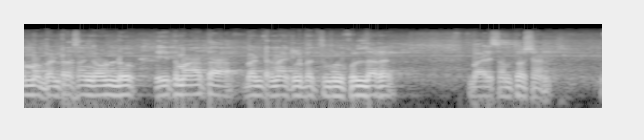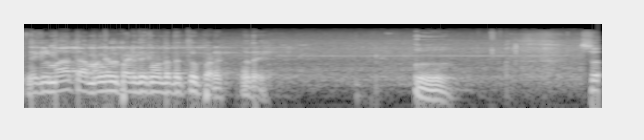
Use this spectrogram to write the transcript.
ನಮ್ಮ ಬಂಟ್ರ ಸಂಘ ಉಂಡು. ಈತ ಮಾತ ಬಂಟ್ರ ನಾಲ್ಕು ಬತ್ತು ಮುಲ್ ಕುಲ್ದಾರ. ಭಾರಿ ಸಂತೋಷ ನಿಗಲ್ ಮಾತ ಮಂಗಲ್ ಪಾಡಿದಕ್ಕೆ ಮತ್ತೆ ಬೆತ್ತುಪ್ಪರ, ಅದೇ. ಹ್ಞೂ ಸೊ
